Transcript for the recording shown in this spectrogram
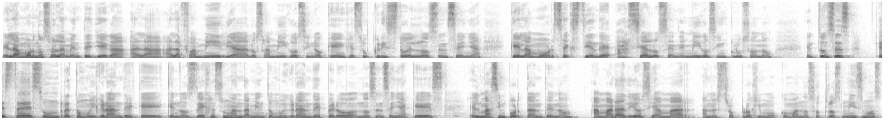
El amor no solamente llega a la, a la familia, a los amigos, sino que en Jesucristo Él nos enseña que el amor se extiende hacia los enemigos incluso, ¿no? Entonces, este es un reto muy grande que, que nos deja, es un mandamiento muy grande, pero nos enseña que es el más importante, ¿no? Amar a Dios y amar a nuestro prójimo como a nosotros mismos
